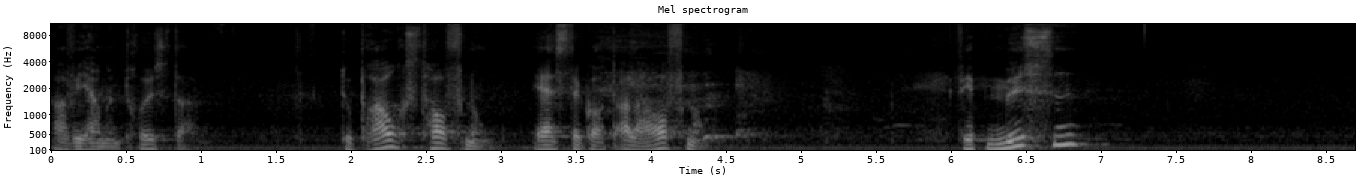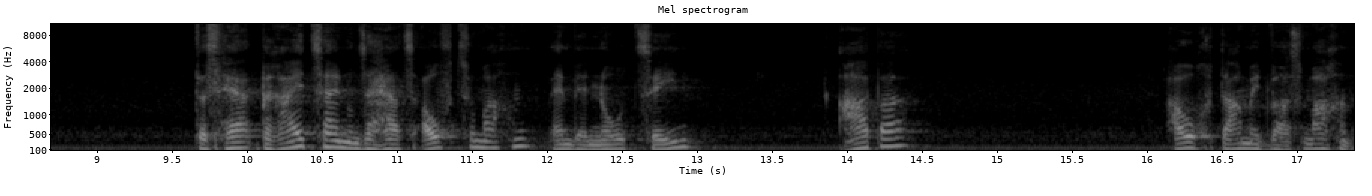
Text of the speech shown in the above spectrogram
aber wir haben einen Tröster. Du brauchst Hoffnung, er ist der Gott aller Hoffnung. Wir müssen das Her bereit sein, unser Herz aufzumachen, wenn wir Not sehen, aber auch damit was machen,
